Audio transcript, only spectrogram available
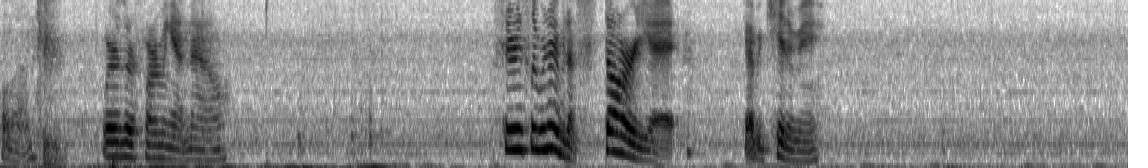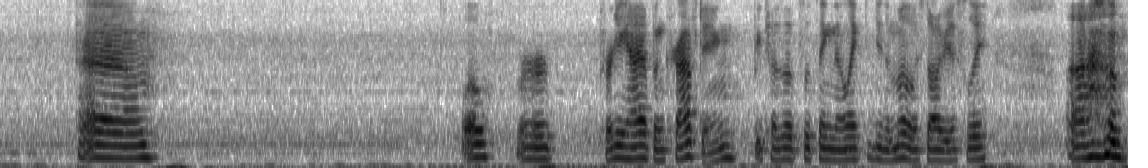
Hold on. Where's our farming at now? Seriously, we're not even a star yet. You gotta be kidding me. Um. Well, we're pretty high up in crafting because that's the thing that I like to do the most, obviously. Um.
